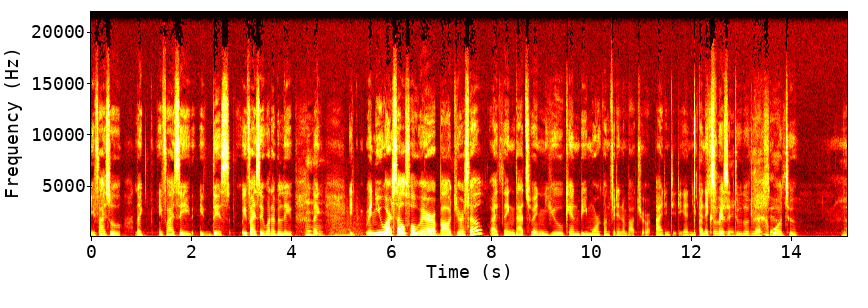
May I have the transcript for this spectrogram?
if i so like if i say if this if i say what i believe like Mhm. it when you are self-aware about yourself i think that's when you can be more confident about your identity and you can express it to the Absolutely. yes, yes. world too No.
